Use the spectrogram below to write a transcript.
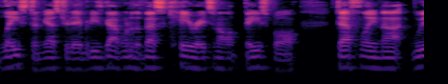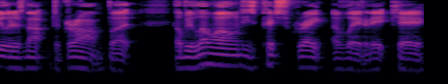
laced him yesterday, but he's got one of the best K rates in all of baseball. Definitely not Wheeler's not Degrom, but he'll be low owned. He's pitched great of late at 8K.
